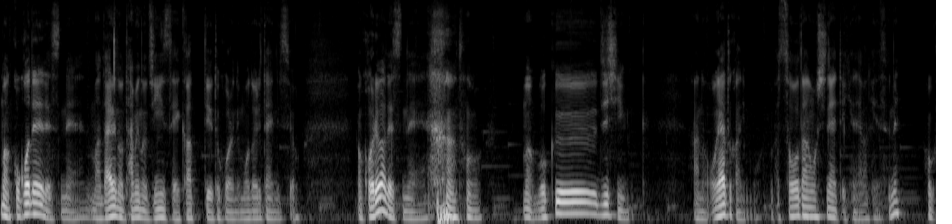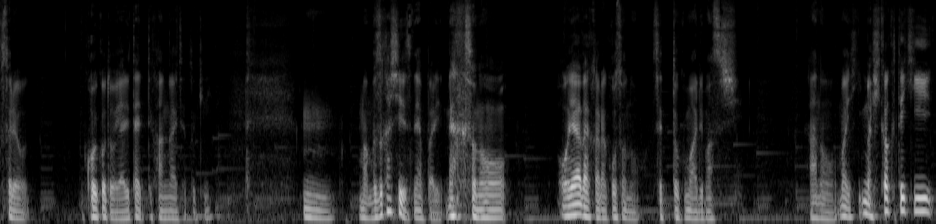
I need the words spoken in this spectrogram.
まあここでですね、まあ、誰のための人生かっていうところに戻りたいんですよ。まあ、これはですね あの、まあ、僕自身あの親とかにもやっぱ相談をしないといけないわけですよね。それをこういうことをやりたいって考えた時に。うんまあ難しいですねやっぱり。なんかその親だからこその説得もありますしあの、まあ、今比較的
